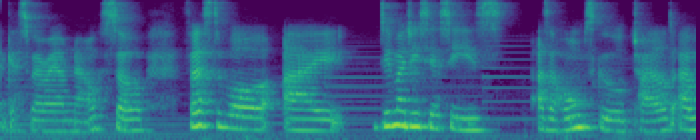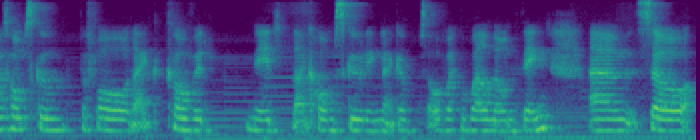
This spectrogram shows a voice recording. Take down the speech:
I guess, where I am now. So, first of all, I did my GCSEs as a homeschooled child. I was homeschooled before like COVID made like homeschooling like a sort of like a well-known thing. Um, so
